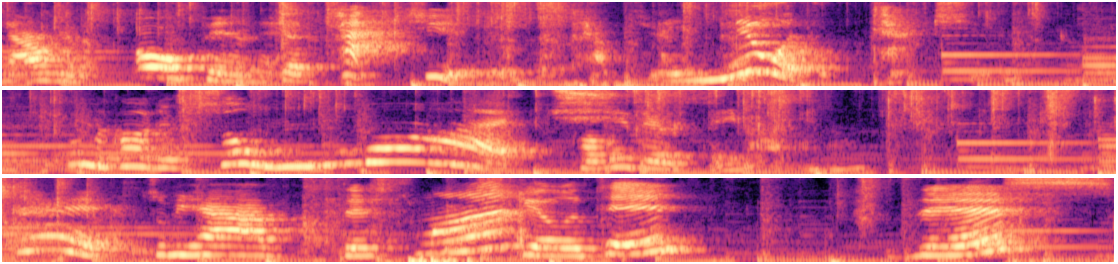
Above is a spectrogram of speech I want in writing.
Now we're gonna open it. The tattoo. Tattoo. I knew it's a tattoo. Oh my god, there's so much. Probably they're the same. Okay, so we have this one. Skeleton. This.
